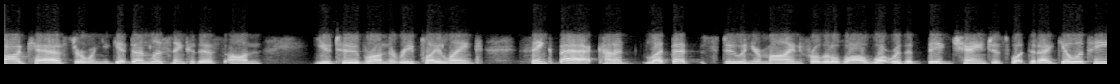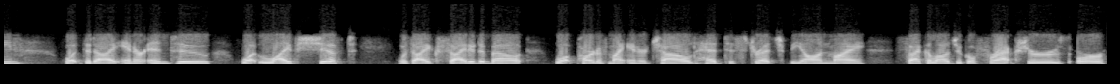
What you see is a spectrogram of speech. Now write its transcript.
podcast or when you get done listening to this on YouTube or on the replay link, think back, kind of let that stew in your mind for a little while. What were the big changes? What did I guillotine? What did I enter into? What life shift was I excited about? What part of my inner child had to stretch beyond my psychological fractures or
